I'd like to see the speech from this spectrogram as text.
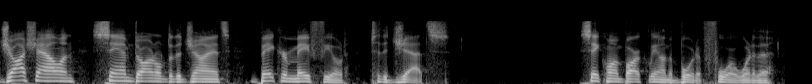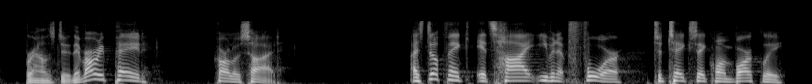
Josh Allen, Sam Darnold to the Giants, Baker Mayfield to the Jets. Saquon Barkley on the board at four. What do the Browns do? They've already paid Carlos Hyde. I still think it's high even at four to take Saquon Barkley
